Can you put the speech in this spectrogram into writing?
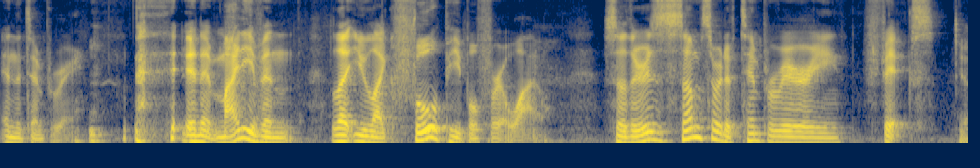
in the temporary. and it might even let you like fool people for a while. So there is some sort of temporary fix. Yeah.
